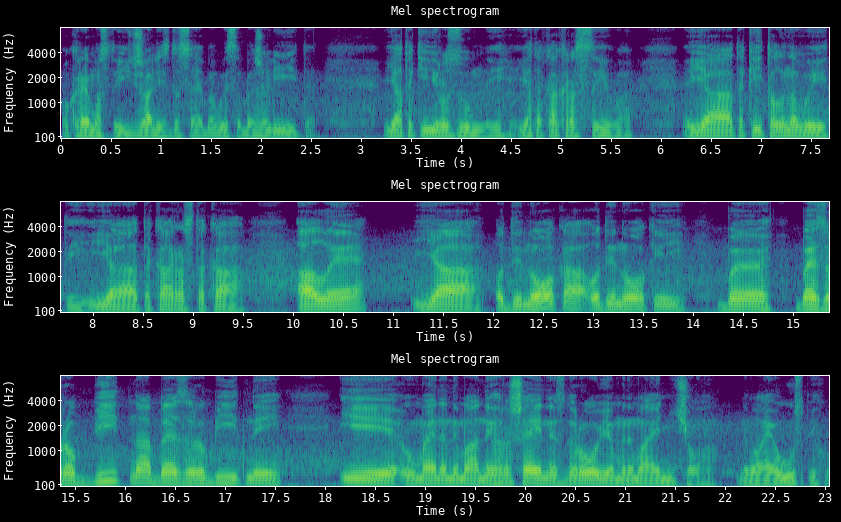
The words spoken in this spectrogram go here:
окремо стоїть жалість до себе. Ви себе жалієте. Я такий розумний, я така красива, я такий талановитий, я така раз така. Але я одинока, одинокий, безробітна, безробітний. І у мене немає ні грошей, ні здоров'я, немає нічого, немає успіху.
